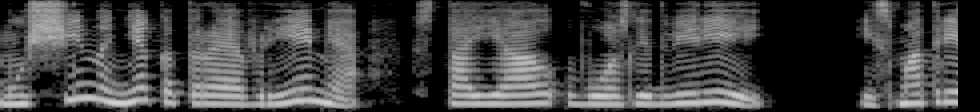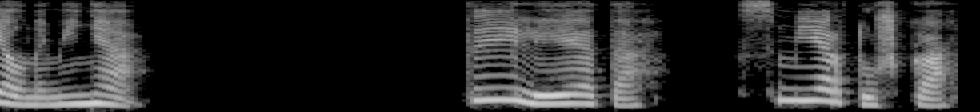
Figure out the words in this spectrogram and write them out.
Мужчина некоторое время стоял возле дверей и смотрел на меня. «Ты ли это, смертушка?»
